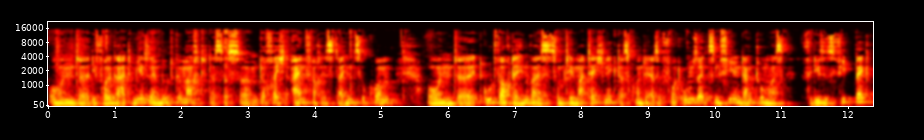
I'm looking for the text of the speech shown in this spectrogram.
Und äh, die Folge hat mir sehr Mut gemacht, dass das ähm, doch recht einfach ist, da hinzukommen. Und äh, gut war auch der Hinweis zum Thema Technik. Das konnte er sofort umsetzen. Vielen Dank, Thomas, für dieses Feedback.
